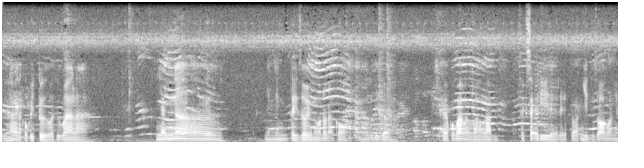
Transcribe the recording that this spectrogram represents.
Thứ hai là có cây tử và thứ ba là nhánh uh, nhánh nhánh tay rơi của nó nó đã có. Đó, thì bây giờ phép các bác là vào làm sạch sẽ đi để để các bác nhìn rõ các bác nhé.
